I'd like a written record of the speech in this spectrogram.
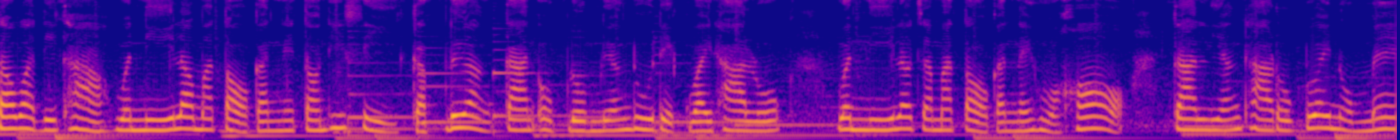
สวัสดีค่ะ วันนี้เรามาต่อกันในตอนที่ 4 กับเรื่องการอบรมเลี้ยงดูเด็กวัยทารก วันนี้เราจะมาต่อกันในหัวข้อ การเลี้ยงทารกด้วยนมแม่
